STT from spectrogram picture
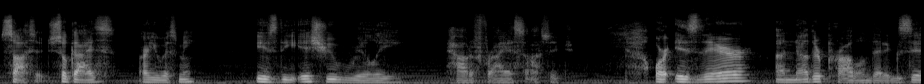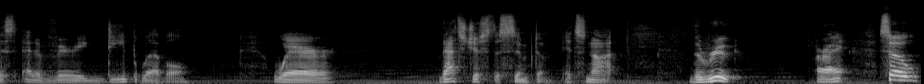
sausage. So, guys, are you with me? Is the issue really how to fry a sausage? Or is there another problem that exists at a very deep level where that's just the symptom? It's not the root. All right? So,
